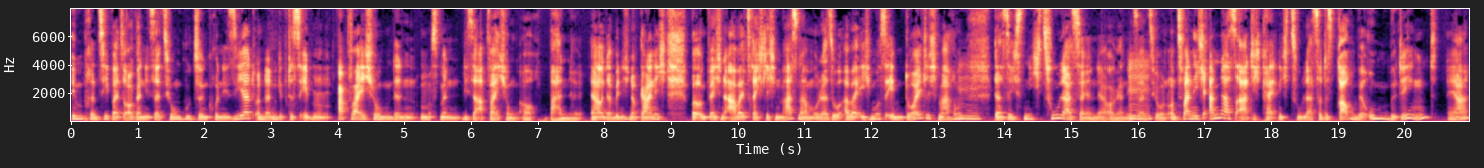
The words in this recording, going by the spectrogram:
im Prinzip als Organisation gut synchronisiert und dann gibt es eben Abweichungen, dann muss man diese Abweichungen auch behandeln. Ja, und da bin ich noch gar nicht bei irgendwelchen arbeitsrechtlichen Maßnahmen oder so, aber ich muss eben deutlich machen, mhm. dass ich es nicht zulasse in der Organisation. Mhm. Und zwar nicht Andersartigkeit nicht zulasse, das brauchen wir unbedingt, ja,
